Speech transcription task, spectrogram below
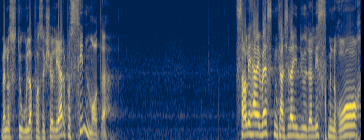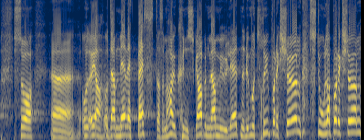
men å stole på seg sjøl. Gjøre det på sin måte. Særlig her i Vesten kanskje der individualismen rår, så, uh, og, ja, og, der vi vet best. Altså, vi har jo kunnskapen, vi har mulighetene. Du må tro på deg sjøl, stole på deg sjøl.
